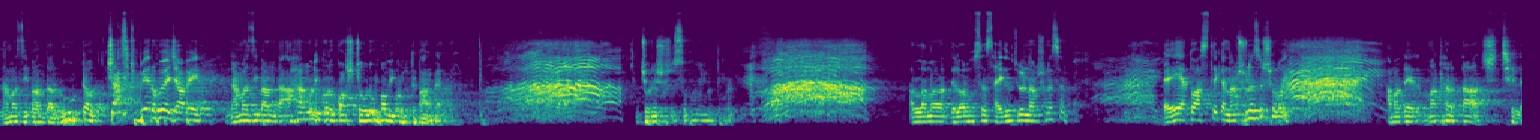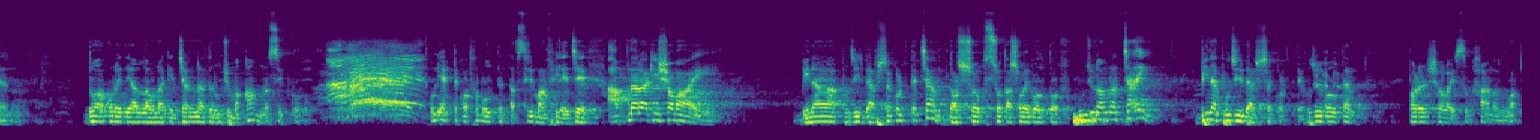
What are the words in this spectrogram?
নামাজি বান্দা রুহটাও জাস্ট বের হয়ে যাবে। নামাজি বান্দা আহামরি কোনো কষ্ট অনুভবই করতে পারবে না। জোরে সোরে সুবহানাল্লাহ আল্লামা দেলোয়ার হোসেন সাইদি হুজুরের নাম শুনেছেন? এই এত আজ থেকে নাম শুনেছেন সবাই? আমাদের মাথার তাজ ছিলেন। দোয়া করে দিয়ে আল্লাহ ওনাকে জান্নাতের উঁচু মাকাম নসিব করো উনি একটা কথা বলতেন তাফসির মাহফিলে যে, আপনারা কি সবাই বিনা পুঁজির ব্যবসা করতে চান? দর্শক, শ্রোতা সবাই বলতো, হুজুর, আমরা চাই বিনা পুঁজির ব্যবসা করতে। হুজুর বলতেন পরের সবাই সুবহান আল্লাহ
